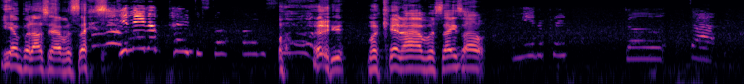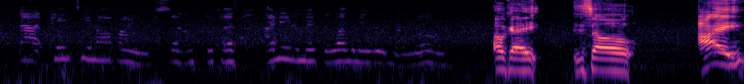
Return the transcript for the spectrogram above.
Yeah, but I should have a say You need to paint the stuff by so. but can I have a say so? you need to paint the that that painting all by yourself because I need to make the lemonade with my mom. Okay, so I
